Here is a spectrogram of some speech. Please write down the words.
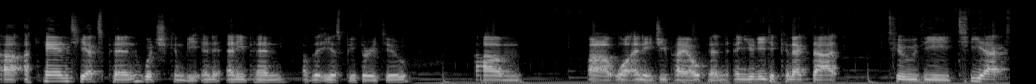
uh, a CAN TX pin, which can be in any pin of the ESP32, um, uh, well, any GPIO pin, and you need to connect that to the TX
